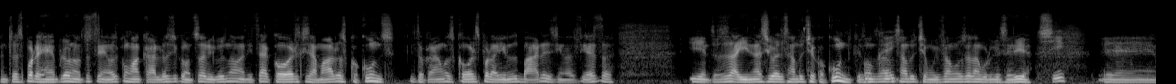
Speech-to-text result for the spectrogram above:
Entonces, por ejemplo, nosotros teníamos con Juan Carlos y con otros amigos una bandita de covers que se llamaba Los Cocuns y tocábamos covers por ahí en los bares y en las fiestas. y entonces ahí nació el sándwich Cocoon, que es Ok. un sándwich muy famoso de la hamburguesería. Sí, Eh,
